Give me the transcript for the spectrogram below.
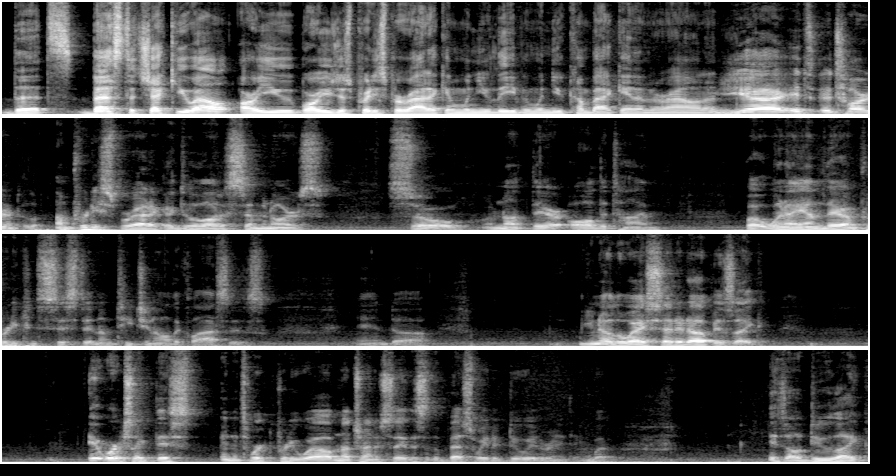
that's best to check you out? Are you or are you just pretty sporadic and when you leave and when you come back in and around and Yeah, it's it's hard. I'm pretty sporadic. I do a lot of seminars, so I'm not there all the time. But when I am there, I'm pretty consistent. I'm teaching all the classes, and uh, you know the way I set it up is like it works like this, and it's worked pretty well. I'm not trying to say this is the best way to do it or anything, but is I'll do like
